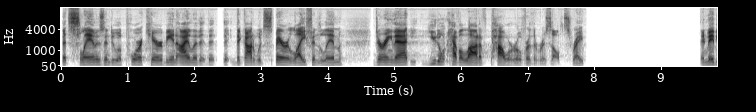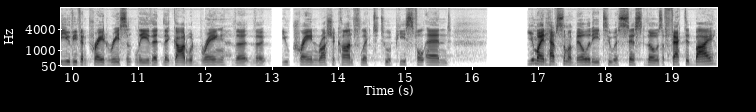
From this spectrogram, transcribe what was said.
that slams into a poor Caribbean island, that, that, that God would spare life and limb during that, you don't have a lot of power over the results, right? And maybe you've even prayed recently that, that God would bring the, the Ukraine Russia conflict to a peaceful end. You might have some ability to assist those affected by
